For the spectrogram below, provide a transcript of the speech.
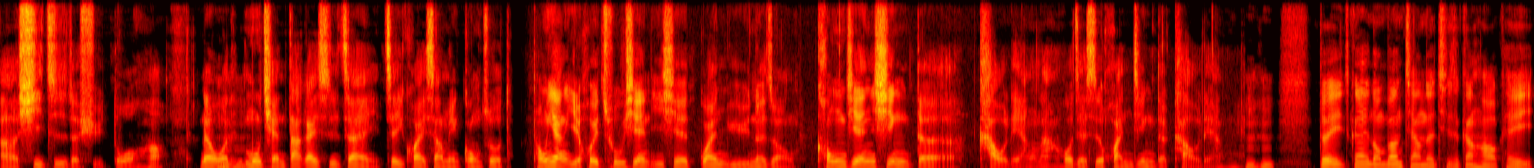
呃细致的许多哈。那我目前大概是在这一块上面工作，嗯、同样也会出现一些关于那种空间性的考量啦，或者是环境的考量。嗯哼，对，刚才龙邦讲的，其实刚好可以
